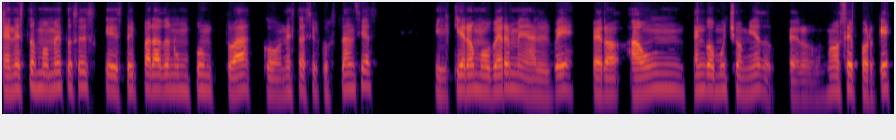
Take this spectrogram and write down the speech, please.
en estos momentos es que estoy parado en un punto A con estas circunstancias y quiero moverme al B, pero aún tengo mucho miedo, pero no sé por qué.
